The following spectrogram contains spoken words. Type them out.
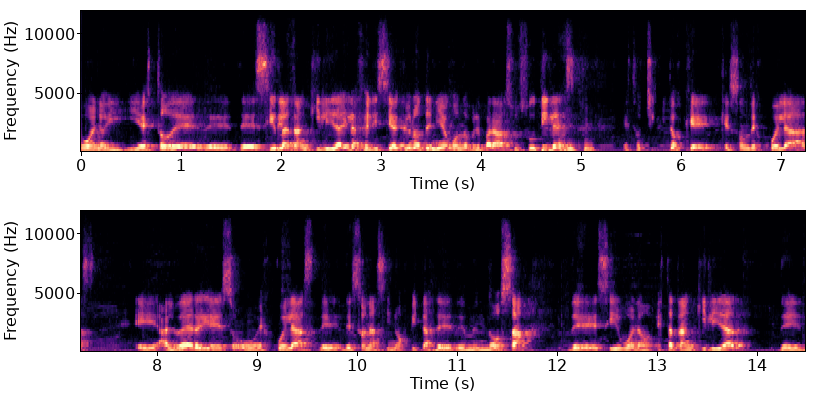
bueno, y, esto de, decir la tranquilidad y la felicidad que uno tenía cuando preparaba sus útiles, estos chiquitos que, que son de escuelas eh, albergues o escuelas de, zonas inhóspitas de, Mendoza, de decir, bueno, esta tranquilidad de,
